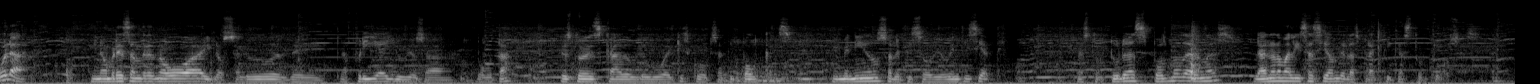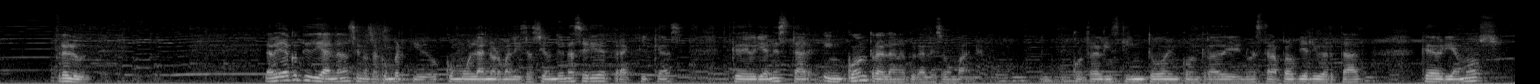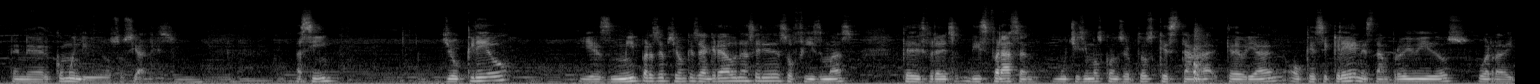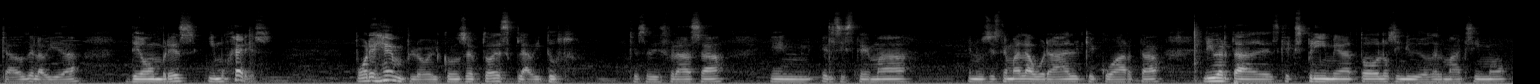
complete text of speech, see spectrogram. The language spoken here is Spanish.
Hola, mi nombre es Andrés Novoa y los saludo desde la fría y lluviosa Bogotá. Esto es KWX Coxati Podcast. Bienvenidos al episodio 27. Las torturas postmodernas, la normalización de las prácticas tortuosas. Preludio. La vida cotidiana se nos ha convertido como la normalización de una serie de prácticas que deberían estar en contra de la naturaleza humana, en contra del instinto, en contra de nuestra propia libertad que deberíamos tener como individuos sociales. Así, yo creo, y es mi percepción, que se han creado una serie de sofismas que disfrazan muchísimos conceptos que, están, que deberían o que se creen están prohibidos o erradicados de la vida de hombres y mujeres. Por ejemplo, el concepto de esclavitud, que se disfraza en el sistema en un sistema laboral que coarta libertades, que exprime a todos los individuos al máximo,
